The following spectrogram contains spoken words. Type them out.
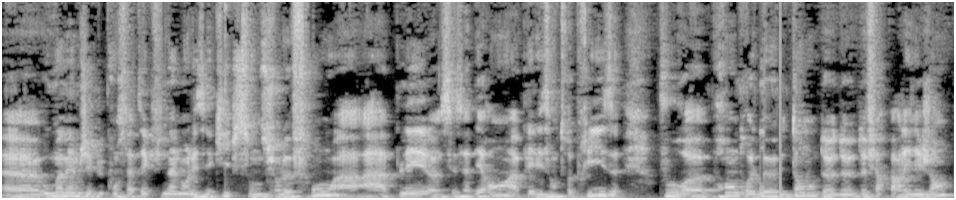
où moi-même j'ai pu constater que finalement les équipes sont sur le front à, appeler ses adhérents, à appeler les entreprises pour prendre le temps de, faire parler les gens.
